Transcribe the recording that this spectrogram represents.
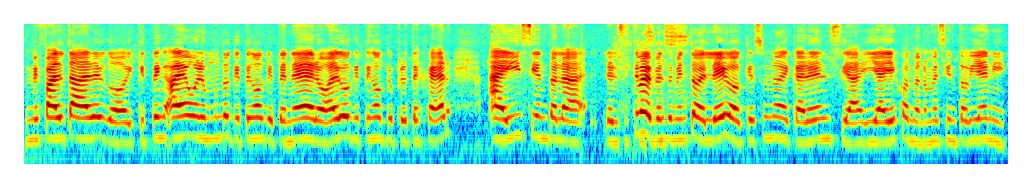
me falta algo y que tengo algo en el mundo que tengo que tener o algo que tengo que proteger, ahí siento la, el sistema de pensamiento del ego, que es uno de carencia, y ahí es cuando no me siento bien y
